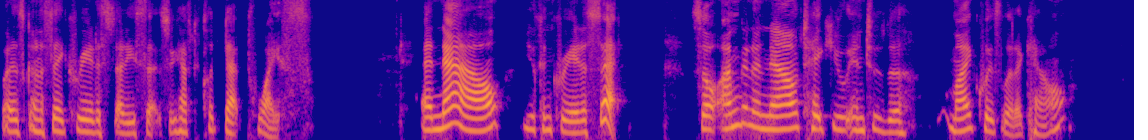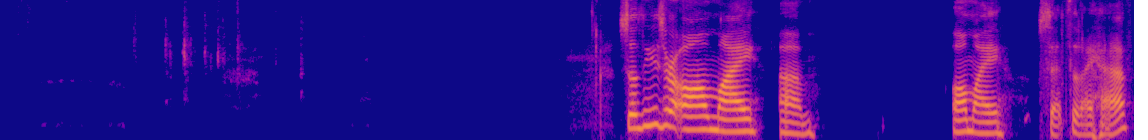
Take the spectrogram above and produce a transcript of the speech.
but it's going to say create a study set. So you have to click that twice. And now you can create a set. So I'm going to now take you into the my Quizlet account. So these are all my um, all my sets that I have.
